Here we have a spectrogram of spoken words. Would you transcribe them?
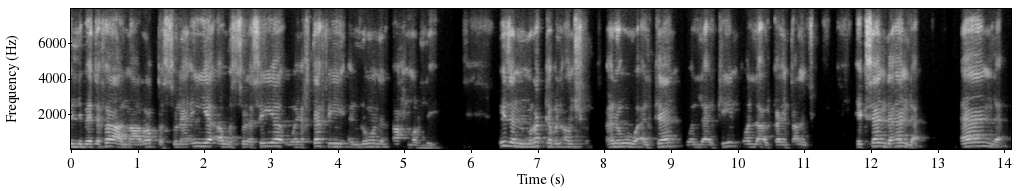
اللي بيتفاعل مع الرابطة الثنائية أو الثلاثية ويختفي اللون الأحمر ليه. إذا المركب الأنشط هل هو الكان ولا ألكين ولا ألكاين؟ تعال نشوف. هكسان ده أن لا. أن لا.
